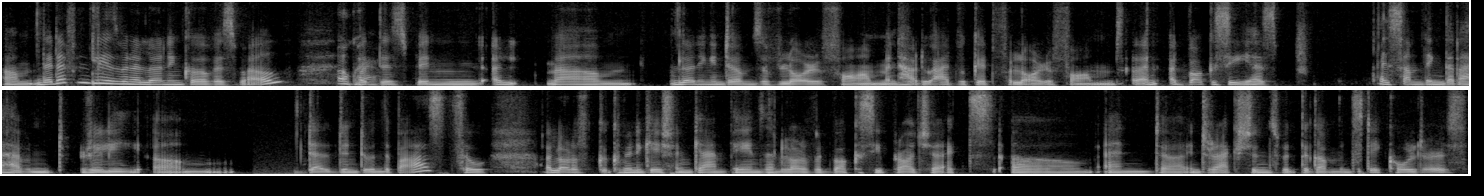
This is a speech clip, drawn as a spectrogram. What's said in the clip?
um, there definitely has been a learning curve as well okay. but there's been a um, learning in terms of law reform and how to advocate for law reforms and advocacy has is something that I haven't really um, delved into in the past. So, a lot of communication campaigns and a lot of advocacy projects um, and uh, interactions with the government stakeholders.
